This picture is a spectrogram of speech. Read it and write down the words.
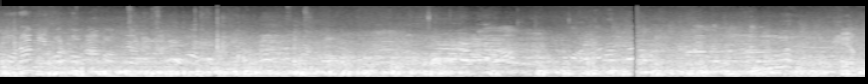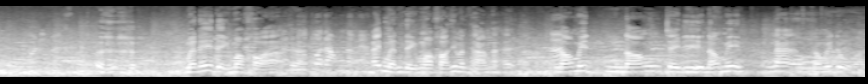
หนูน่ามีคนโทรมาบอกเพื่อนหน่อยนะเสียงหูนี่ไหม เหมือนไอ้เด็กมอคออะดูตัวดำหน่อยไหมไอ้เหมือนเด็กมอคอที่มันทำอะไอ้น้องไม่น้องใจดีน้องไม่หน้าน้องไม่ดุอะ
